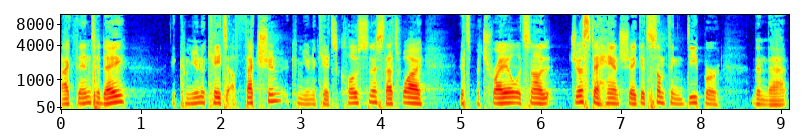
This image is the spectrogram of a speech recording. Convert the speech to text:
back then, today, it communicates affection, it communicates closeness. That's why it's betrayal. It's not just a handshake, it's something deeper than that.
